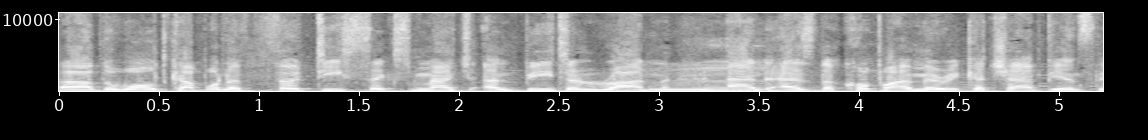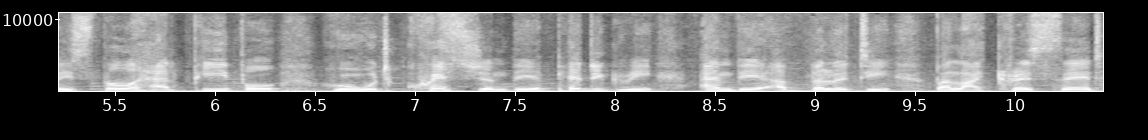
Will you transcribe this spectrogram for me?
uh, the World Cup on a 36 match unbeaten run. And as the Copa America champions, they still had people who would question their pedigree and their ability. But like Chris said,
